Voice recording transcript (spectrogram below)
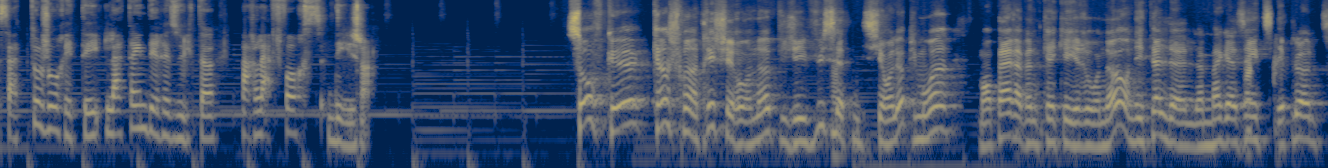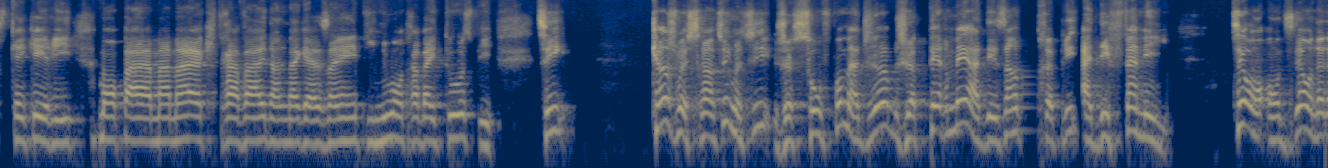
ça a toujours été l'atteinte des résultats par la force des gens. Sauf que quand je suis rentré chez Rona, puis j'ai vu cette mission-là, puis moi, mon père avait une quincaillerie Rona, on était le, magasin type, là, une petite quincaillerie. Mon père, ma mère qui travaille dans le magasin, puis nous, on travaille tous, puis, tu sais, quand je me suis rendu, je me suis dit, je sauve pas ma job, je permets à des entreprises, à des familles. Tu sais, on, on disait, on a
